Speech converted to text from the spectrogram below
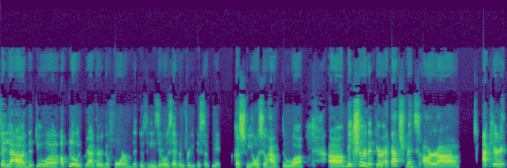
fill uh, that you uh, upload rather the form the 2307 for you to submit because we also have to uh, uh, make sure that your attachments are uh, accurate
